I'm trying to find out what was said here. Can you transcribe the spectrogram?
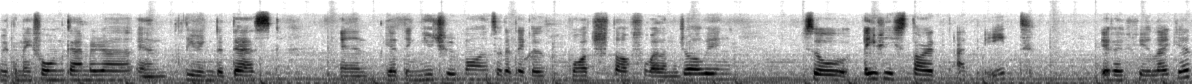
with my phone camera and clearing the desk and getting YouTube on so that I could watch stuff while I'm drawing. So I usually start at 8 if I feel like it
